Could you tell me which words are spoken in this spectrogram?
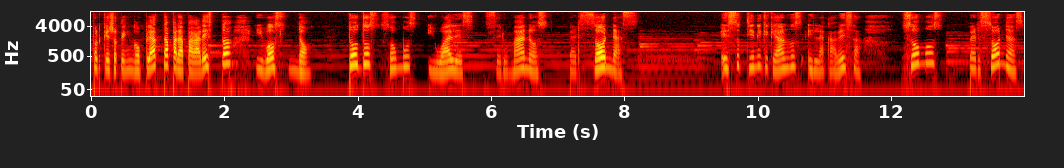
porque yo tengo plata para pagar esto y vos no. Todos somos iguales, ser humanos, personas. Eso tiene que quedarnos en la cabeza. Somos personas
